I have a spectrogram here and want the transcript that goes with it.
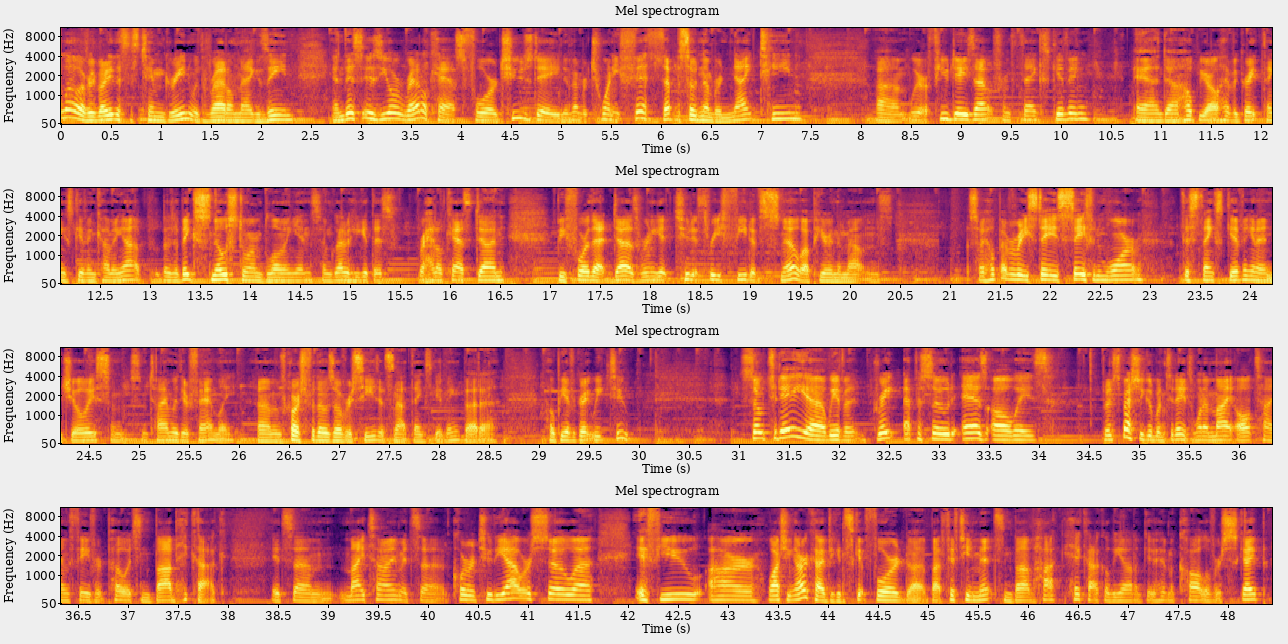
Hello, everybody. This is Tim Green with Rattle Magazine, and this is your Rattlecast for Tuesday, November 25th, episode number 19. Um, we're a few days out from Thanksgiving, and I uh, hope you all have a great Thanksgiving coming up. There's a big snowstorm blowing in, so I'm glad we could get this Rattlecast done before that does. We're going to get two to three feet of snow up here in the mountains. So I hope everybody stays safe and warm this Thanksgiving and enjoys some, some time with your family. Um, of course, for those overseas, it's not Thanksgiving, but uh, hope you have a great week too. So today uh, we have a great episode as always, but especially a good one today. It's one of my all-time favorite poets, and Bob Hicok. It's um, my time. It's a quarter to the hour. So uh, if you are watching archive, you can skip forward uh, about 15 minutes, and Bob Hicok will be on. I'll give him a call over Skype.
